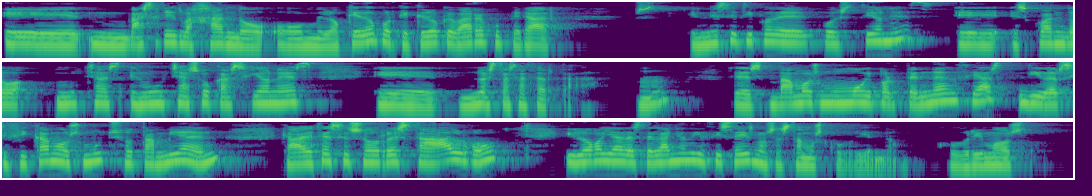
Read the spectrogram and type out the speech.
va a seguir bajando o me lo quedo porque creo que va a recuperar. Pues, en ese tipo de cuestiones es cuando muchas, en muchas ocasiones no estás acertada. Entonces, vamos muy por tendencias, diversificamos mucho también, que a veces eso resta algo, y luego ya desde el año 16 nos estamos cubriendo. Cubrimos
